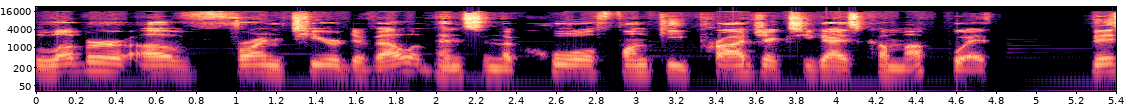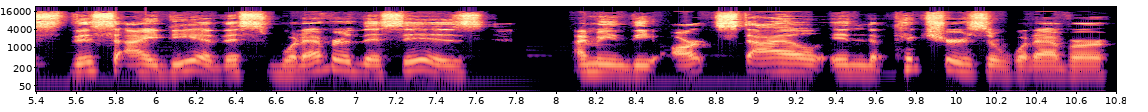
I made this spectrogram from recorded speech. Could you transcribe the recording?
lover of frontier developments and the cool, funky projects you guys come up with. This, this idea, this, whatever this is, I mean, the art style in the pictures or whatever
